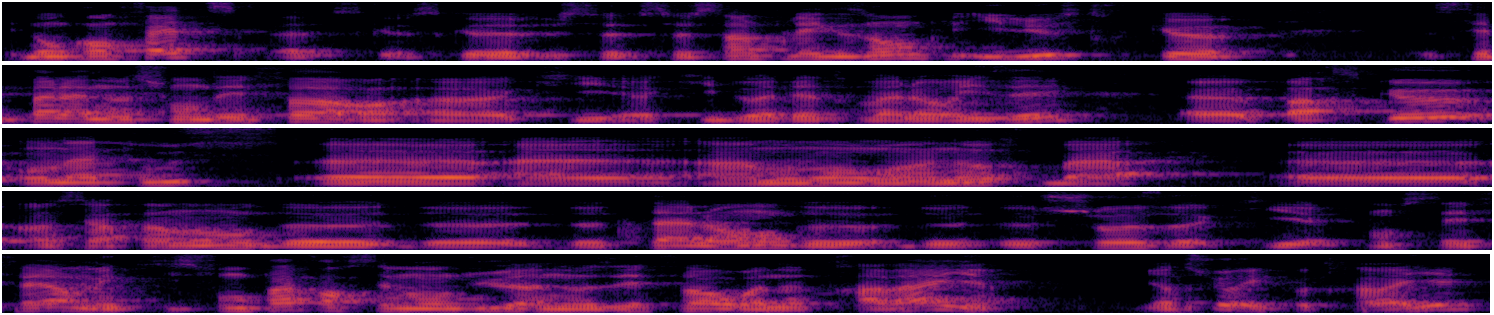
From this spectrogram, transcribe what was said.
Et donc en fait, euh, ce, que, ce, simple exemple illustre que c'est pas la notion d'effort qui, qui, doit être valorisée, parce que on a tous, à, un moment ou à un autre, bah, un certain nombre de, talents, de, choses qu'on sait faire, mais qui sont pas forcément dues à nos efforts ou à notre travail bien sûr, il faut travailler,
